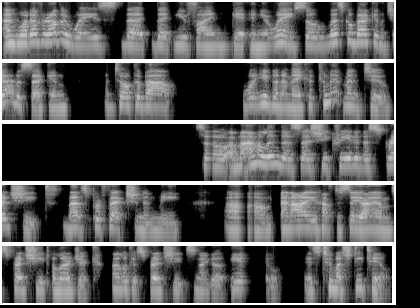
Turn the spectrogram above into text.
and whatever other ways that that you find get in your way. So let's go back in the chat a second and talk about what you're going to make a commitment to. So um, Amalinda says she created a spreadsheet. That's perfection in me. Um, and I have to say I am spreadsheet allergic. I look at spreadsheets and I go, ew, it's too much detail.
